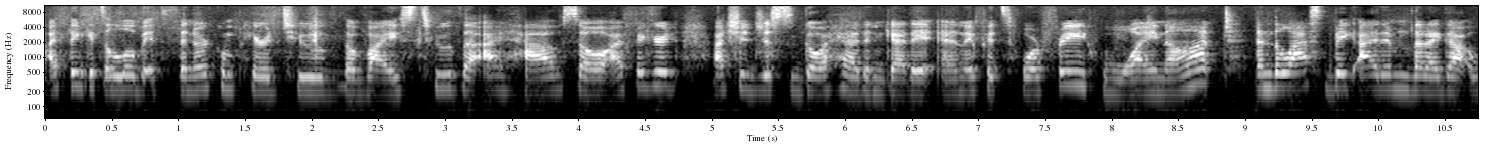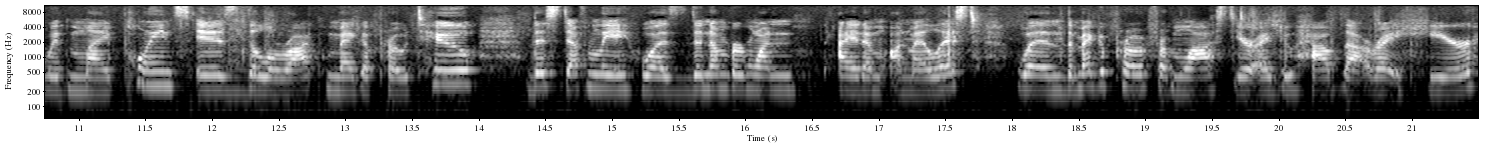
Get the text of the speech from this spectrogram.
I think it's a little bit thinner compared to the Vice 2 that I have so I figured I should just go ahead and get it and if it's for free why not? And the last big item that I got with my points is the Lorac Mega Pro 2. This definitely was the number one item on my list. When the Mega Pro from last year, I do have that right here.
